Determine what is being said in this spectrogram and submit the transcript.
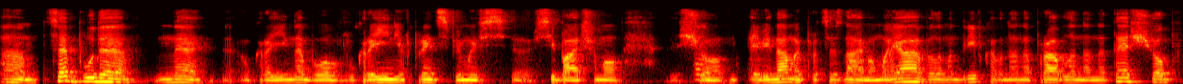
Ем, Це буде не Україна, бо в Україні, в принципі, ми всі, всі бачимо, що війна, ми про це знаємо. Моя веломандрівка вона направлена на те, щоб е,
